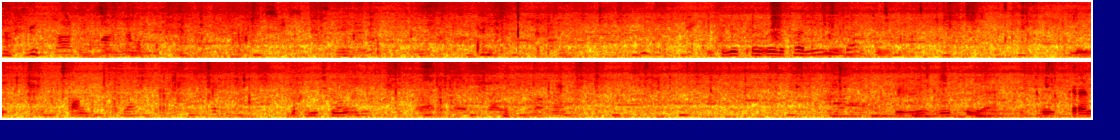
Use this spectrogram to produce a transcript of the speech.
subscribe cho kênh Ghiền Mì Gõ Để không bỏ lỡ những video hấp dẫn ini ya keren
